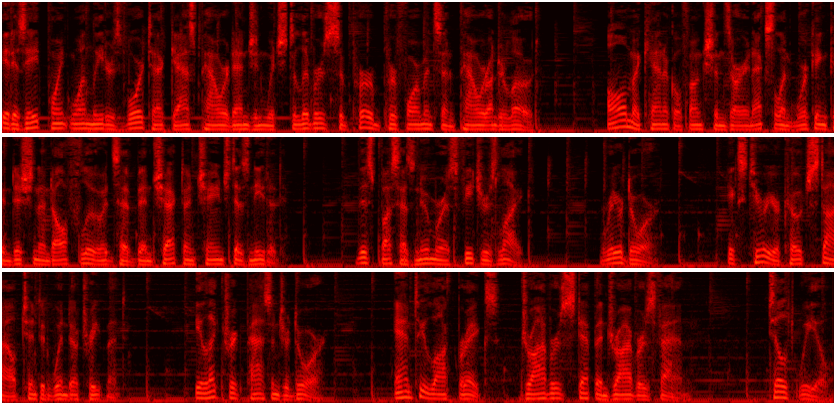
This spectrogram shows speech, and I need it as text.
It is 8.1 liters Vortec gas-powered engine which delivers superb performance and power under load. All mechanical functions are in excellent working condition and all fluids have been checked and changed as needed. This bus has numerous features like Rear door Exterior coach-style tinted window treatment Electric passenger door. Anti-lock brakes, driver's step and driver's fan. Tilt wheel.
